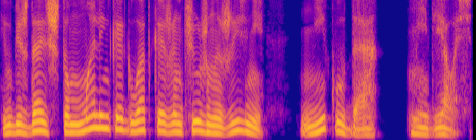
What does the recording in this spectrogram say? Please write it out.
и убеждаюсь, что маленькая гладкая жемчужина жизни никуда не делась.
